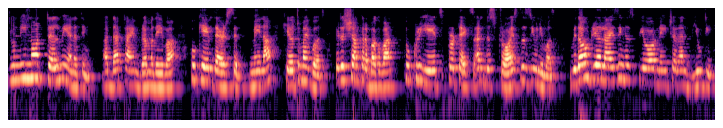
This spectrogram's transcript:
You need not tell me anything. At that time, Brahmadeva, who came there, said, Mena, hear to my words. It is Shankara Bhagavan who creates, protects, and destroys this universe. Without realizing his pure nature and beauty,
